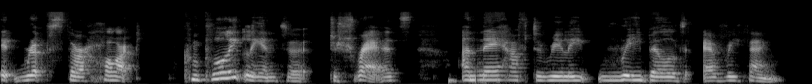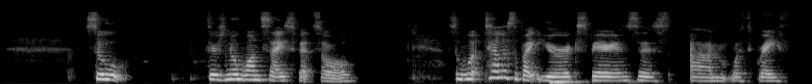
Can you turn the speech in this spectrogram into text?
it rips their heart completely into to shreds and they have to really rebuild everything. So there's no one size fits all. So what tell us about your experiences um, with grief?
